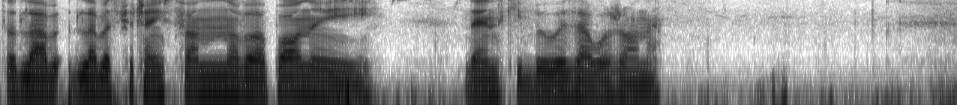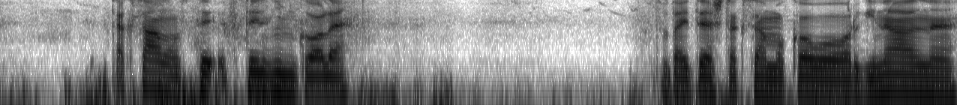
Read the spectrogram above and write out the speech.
to dla, dla bezpieczeństwa nowe opony i dętki były założone. Tak samo ty, w tylnym kole. Tutaj też tak samo koło oryginalne.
